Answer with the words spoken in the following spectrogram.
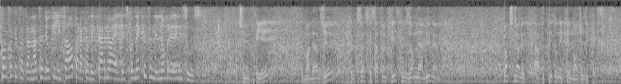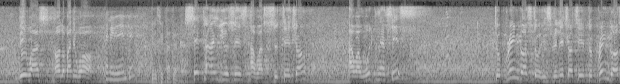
cosa que Satanás haya utilizado para conectarlo a él, desconéctese en el nombre de Jesús. Continuez de prier. Demandez à Dieu quelque chose que Satan utilise pour vous emmener à lui-même. Continuez à, le- à vous déconnecter au nom de Jésus-Christ. Viewers all over the world. Televidente, Téléspectateurs, Satan uses our situation, our weaknesses to bring us to his relationship, to bring us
